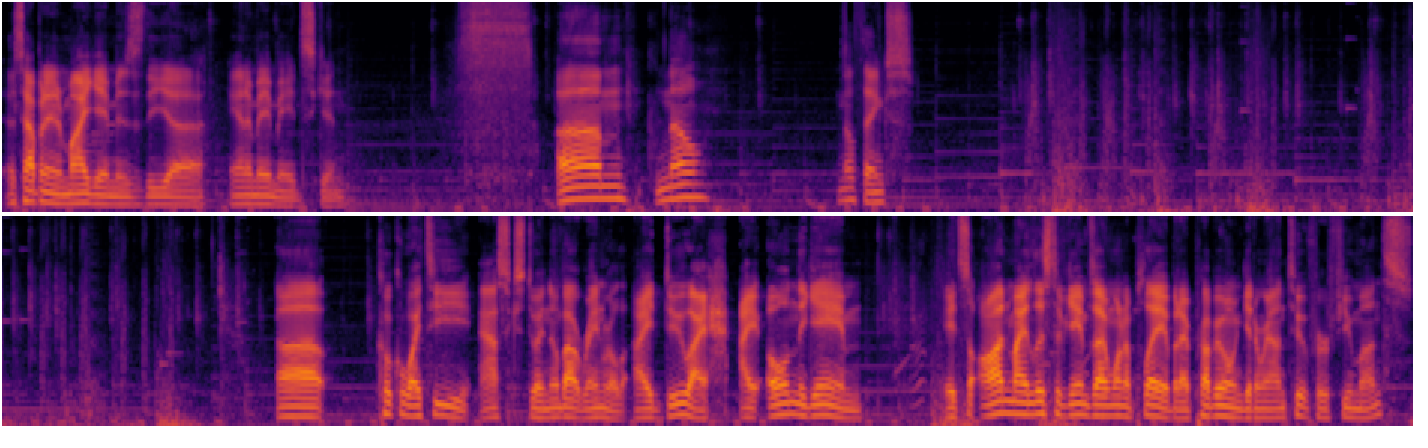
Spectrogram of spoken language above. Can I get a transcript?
that's happening in my game is the uh, anime maid skin. Um, no, no thanks. Uh, Coco YT asks, "Do I know about Rain World?" I do. I I own the game. It's on my list of games I want to play, but I probably won't get around to it for a few months.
